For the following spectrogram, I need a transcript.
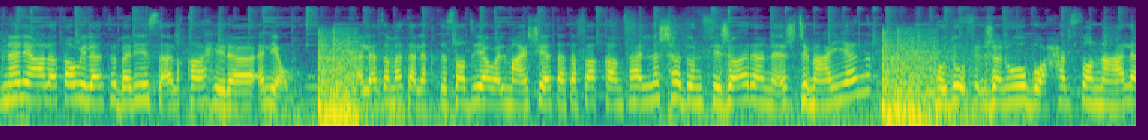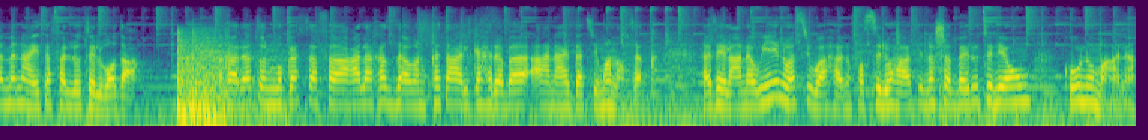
اللبناني على طاولة باريس القاهرة اليوم. الأزمات الاقتصادية والمعيشية تتفاقم فهل نشهد انفجارا اجتماعيا؟ هدوء في الجنوب وحرص على منع تفلت الوضع. غارات مكثفة على غزة وانقطاع الكهرباء عن عدة مناطق. هذه العناوين وسواها نفصلها في نشرة بيروت اليوم. كونوا معنا.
